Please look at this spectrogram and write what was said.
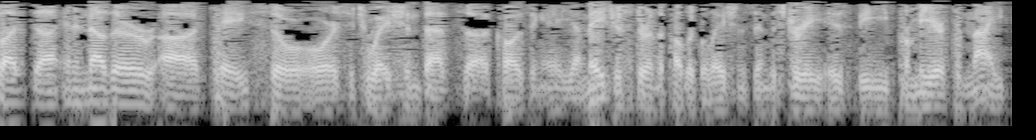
but uh, in another uh, case or, or situation that's uh, causing a, a major stir in the public relations industry is the premiere tonight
